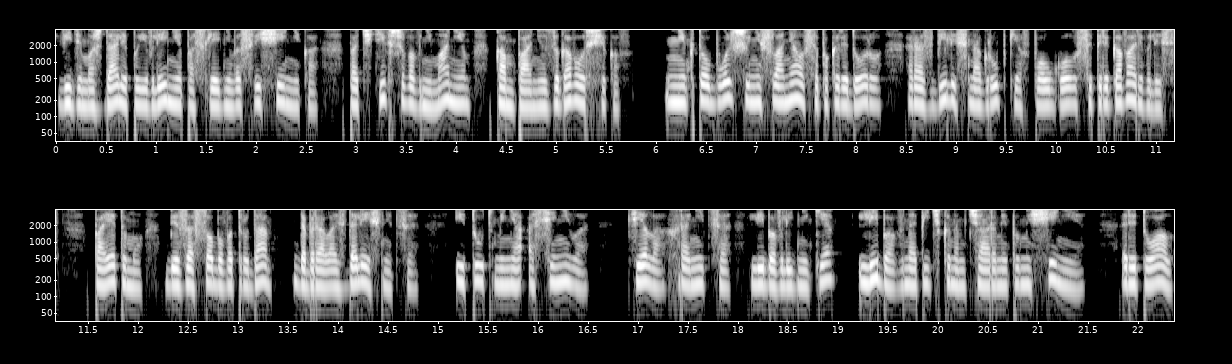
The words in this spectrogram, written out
видимо, ждали появления последнего священника, почтившего вниманием компанию заговорщиков. Никто больше не слонялся по коридору, разбились на группки, в полголоса переговаривались, поэтому без особого труда добралась до лестницы. И тут меня осенило. Тело хранится либо в леднике, либо в напичканном чарами помещении. Ритуал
